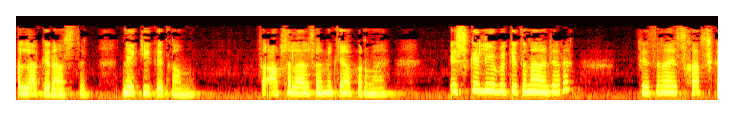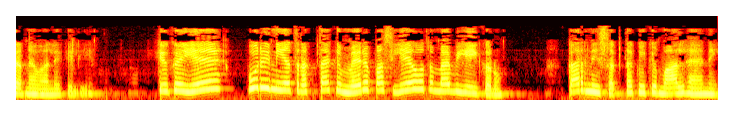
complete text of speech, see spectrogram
اللہ کے راستے میں نیکی کے کام تو آپ صلی اللہ علیہ وسلم نے کیا فرمایا؟ اس کے لیے بھی کتنا اجر ہے؟ جتنا اس خرچ کرنے والے کے لیے۔ کیونکہ یہ پوری نیت رکھتا ہے کہ میرے پاس یہ ہو تو میں بھی یہی کروں۔ کر نہیں سکتا کیونکہ مال ہے نہیں۔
